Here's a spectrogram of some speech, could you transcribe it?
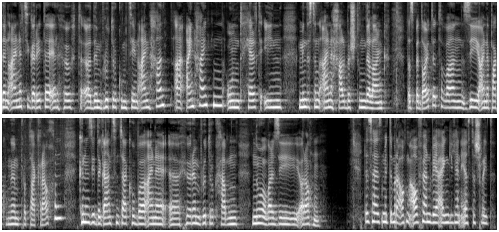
denn eine Zigarette erhöht äh, den Blutdruck um 10 Einheiten und hält ihn mindestens eine halbe Stunde lang. Das bedeutet, wenn Sie eine Packung pro Tag rauchen, können Sie den ganzen Tag über einen äh, höheren Blutdruck haben, nur weil Sie rauchen. Das heißt, mit dem Rauchen aufhören wäre eigentlich ein erster Schritt.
